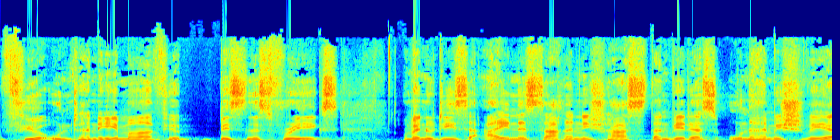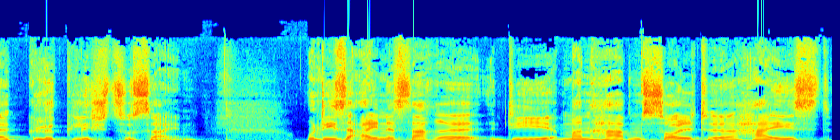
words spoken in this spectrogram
für Unternehmer, für Business Freaks, und wenn du diese eine Sache nicht hast, dann wird es unheimlich schwer, glücklich zu sein. Und diese eine Sache, die man haben sollte, heißt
